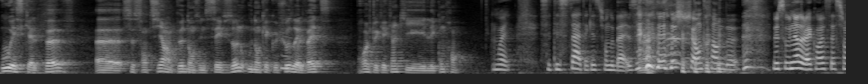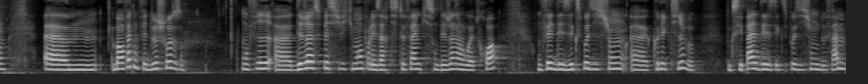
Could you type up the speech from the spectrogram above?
où est-ce qu'elles peuvent euh, se sentir un peu dans une safe zone ou dans quelque chose où elle va être proche de quelqu'un qui les comprend? Ouais, c'était ça ta question de base. je suis en train de me souvenir de la conversation. Euh, bah en fait, on fait deux choses. On fait euh, déjà spécifiquement pour les artistes femmes qui sont déjà dans le Web 3, on fait des expositions euh, collectives. Donc c'est pas des expositions de femmes,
